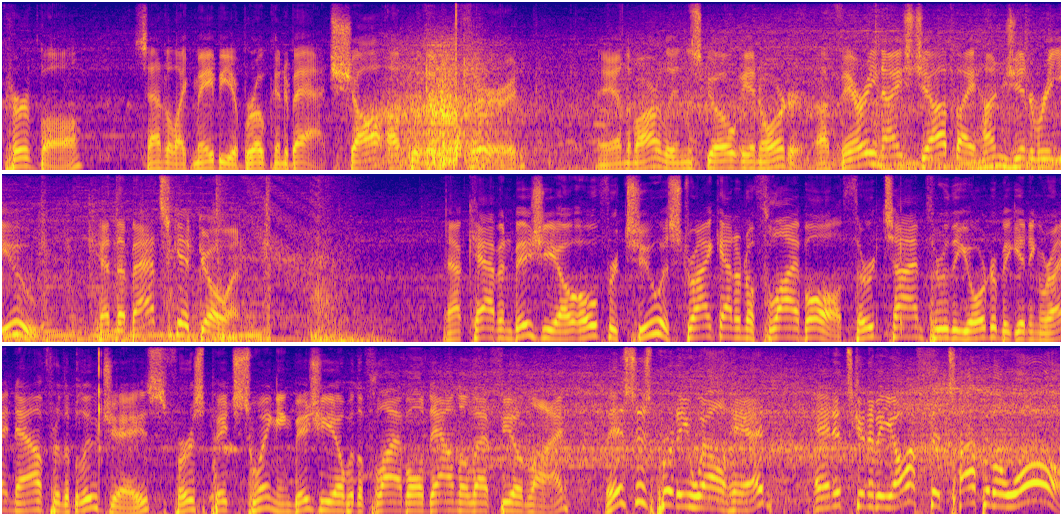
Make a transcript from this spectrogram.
Curveball. Sounded like maybe a broken bat. Shaw up with it at third. And the Marlins go in order. A very nice job by Hyun-Jin Ryu. Can the bats get going? Now Cavan Biggio 0 for 2, a strikeout and a fly ball. Third time through the order beginning right now for the Blue Jays. First pitch swinging, Biggio with a fly ball down the left field line. This is pretty well hit, and it's going to be off the top of the wall.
